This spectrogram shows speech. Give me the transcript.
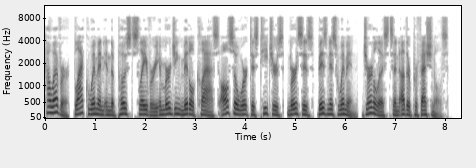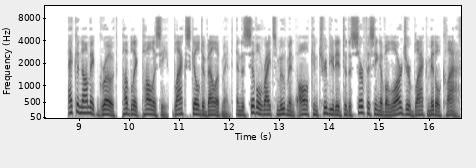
However, black women in the post-slavery emerging middle class also worked as teachers, nurses, business women, journalists and other professionals. Economic growth, public policy, black skill development, and the civil rights movement all contributed to the surfacing of a larger black middle class.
